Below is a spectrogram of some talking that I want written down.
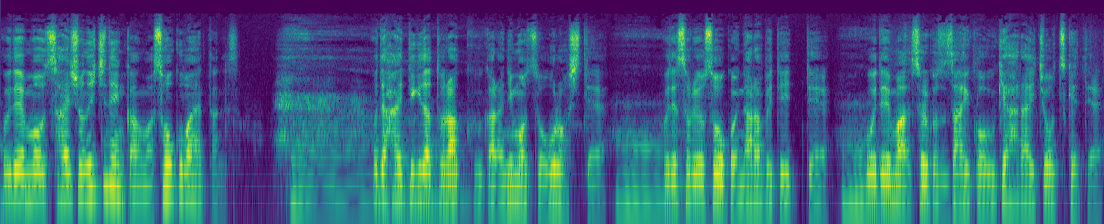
それでもう最初の1年間は倉庫番やったんですほで入ってきたトラックから荷物を下ろしてほでそれを倉庫に並べていってほいでまあそれこそ在庫受払帳をつけて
